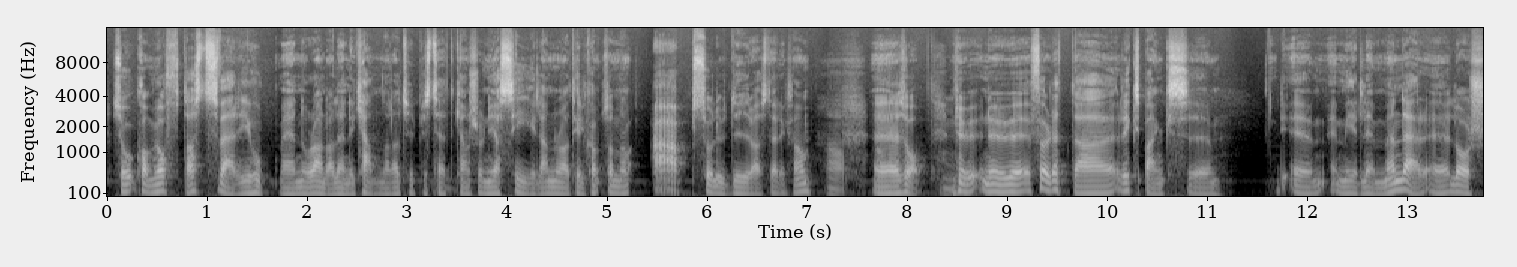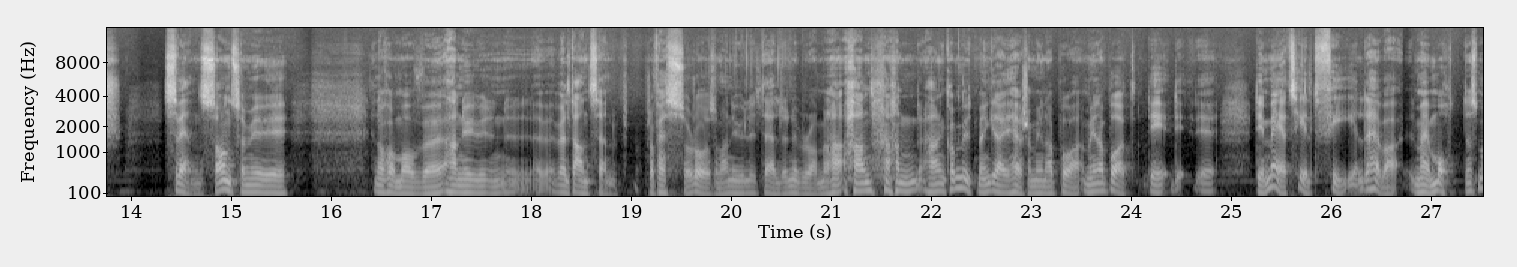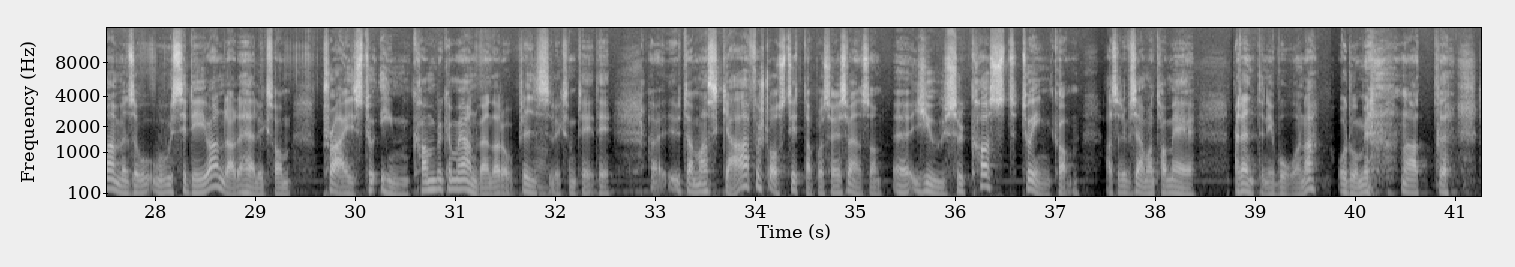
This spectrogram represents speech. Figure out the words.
så kommer oftast Sverige ihop med några andra länder, Kanada typiskt sett, kanske Nya Zeeland några till, som de absolut dyraste. Liksom. Ja. Eh, så. Mm. Nu, nu för detta riksbanksmedlemmen eh, eh, där, Lars Svensson som ju någon form av, eh, han är ju en eh, väldigt ansänd professor då, som han är ju lite äldre nu då, men han, han, han kom ut med en grej här som menar på, menar på att det, det, det mäts helt fel det här va, de här måtten som används av OECD och andra, det här liksom price to income brukar man ju använda då, pris mm. liksom till, till, utan man ska förstås titta på, säger Svensson, uh, user cost to income, alltså det vill säga man tar med räntenivåerna och då menar han att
